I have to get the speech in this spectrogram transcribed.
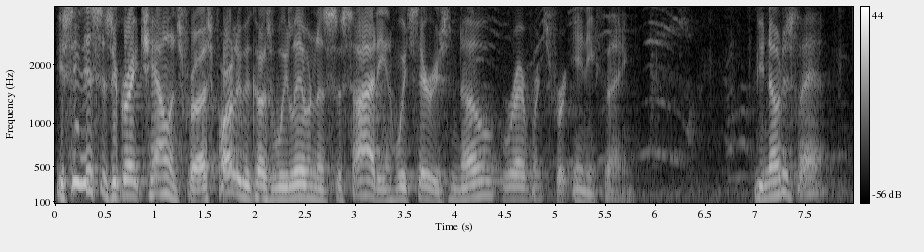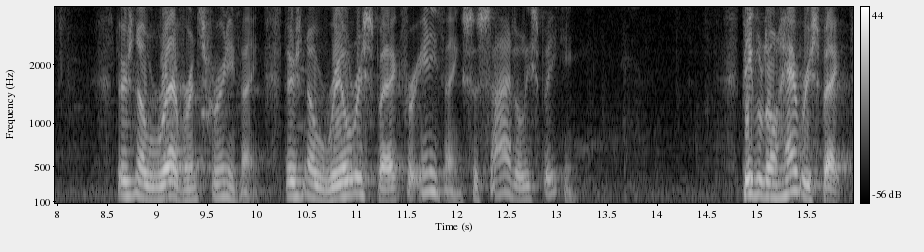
You see, this is a great challenge for us, partly because we live in a society in which there is no reverence for anything. You noticed that? There's no reverence for anything. There's no real respect for anything, societally speaking. People don't have respect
